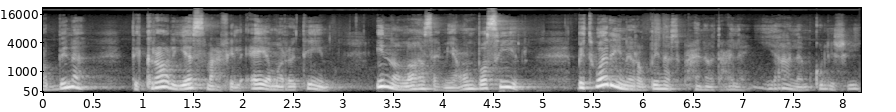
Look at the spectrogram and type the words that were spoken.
ربنا تكرار يسمع في الآية مرتين. إن الله سميع بصير. بتوري إن ربنا سبحانه وتعالى يعلم كل شيء.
